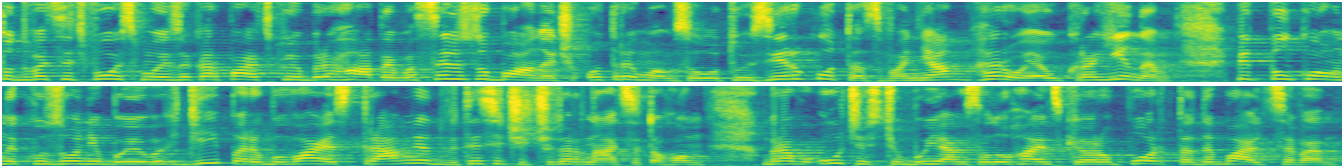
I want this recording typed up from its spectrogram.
128-ї закарпатської бригади Василь Зубанич отримав золоту зірку та звання Героя України. Підполковник у зоні бойових дій перебуває з травня 2014-го. Брав участь у боях за Луганський аеропорт та Дебальцеве.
